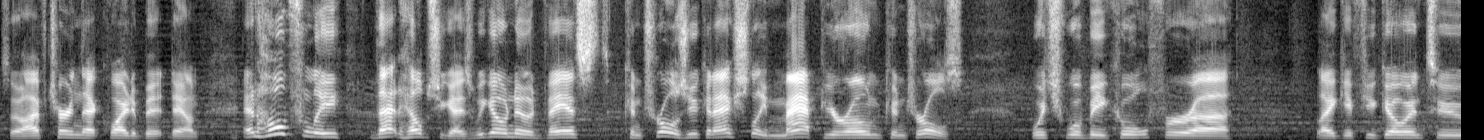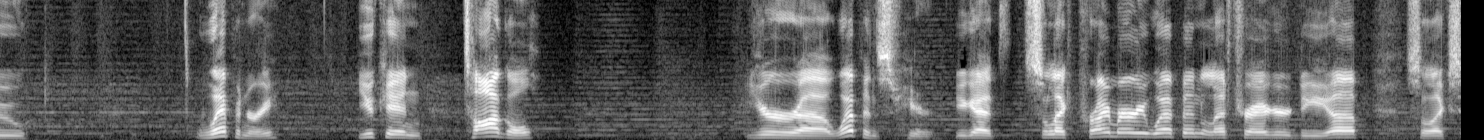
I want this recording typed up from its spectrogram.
so I've turned that quite a bit down. And hopefully that helps you guys. We go into advanced controls. You can actually map your own controls, which will be cool for, uh, like, if you go into weaponry, you can toggle your uh, weapons here. You got select primary weapon, left trigger D up, select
